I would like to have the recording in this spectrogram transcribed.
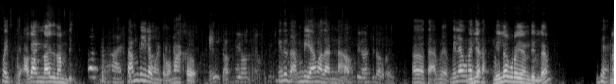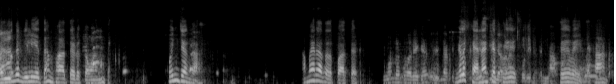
பச்சை அது அண்ணா இது தம்பி. ஆ, தம்பியில வேண்டுவோமா இது தம்பியாம் அது அண்ணா. ஓ, த- வி- விலை இல்ல, குறைஞ்சதான் விலை குறையாண்டு தே- தேவையில்லை காணும்.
